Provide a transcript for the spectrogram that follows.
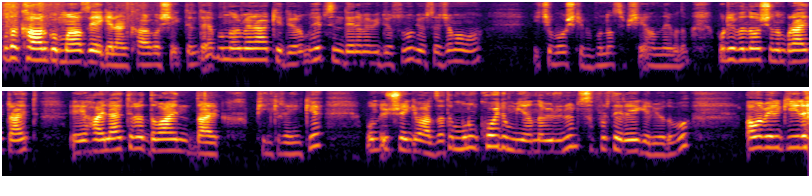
Bu da kargo mağazaya gelen kargo şeklinde. Bunları merak ediyorum. Hepsinin deneme videosunu göstereceğim ama içi boş gibi. Bu nasıl bir şey anlayamadım. Bu Revolution'un Bright Light e, Highlighter'ı Divine Dark Pink rengi. Bunun 3 rengi vardı zaten. Bunun koydum yanına ürünün 0 TL'ye geliyordu bu. Ama benimki yine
